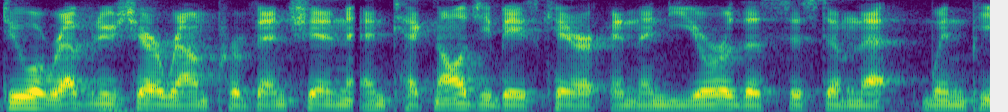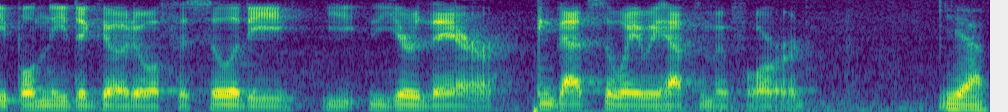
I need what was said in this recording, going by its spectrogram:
do a revenue share around prevention and technology based care, and then you're the system that when people need to go to a facility, you're there. I think that's the way we have to move forward. Yeah.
